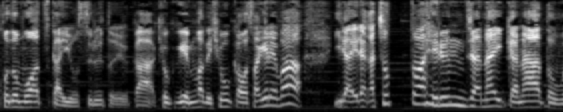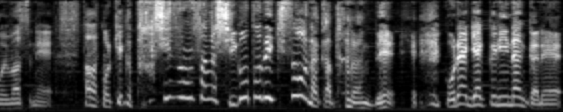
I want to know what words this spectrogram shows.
子供扱いをするというか、極限まで評価を下げれば、イライラがちょっとは減るんじゃないかなと思いますね。ただこれ結構、足しずんさんが仕事できそうな方なんで、これは逆になんかね、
